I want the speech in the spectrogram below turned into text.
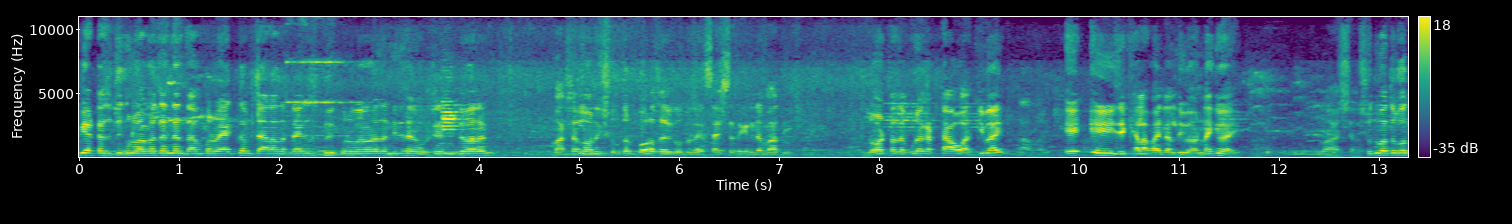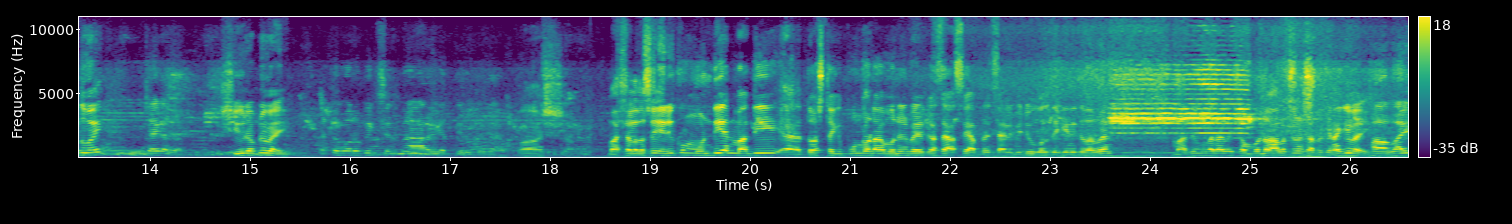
পেয়ারটা যদি কোনো ব্যবধান নেন দাম পড়বে একদম চার হাজার টাকা যদি কোনো ব্যবধান নিতে চান নিতে পারেন। অনেক সুন্দর বড় সাইজ করতে দেখেন সাইজটা দেখেন এটা মাদি। নটটা পুরো একটা টাওয়ার কি ভাই? হ্যাঁ এই যে খেলা ফাইনাল দিবে নাকি ভাই? শুধুমাত্র কত ভাই? শিওর আপনি ভাই? তিন দর্শক এরকম মন্ডিয়ান মাদি দশ থেকে পনেরোটা মনির ভাইয়ের কাছে আছে আপনি চাইলে ভিডিও কল দেখে নিতে পারবেন। মাদিগুলো আমি সম্পূর্ণ আলোচনা সাপেক্ষে নাকি ভাই? হ্যাঁ ভাই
